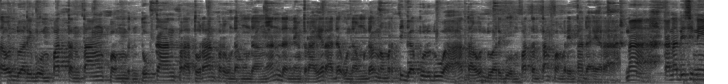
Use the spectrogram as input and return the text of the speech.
Tahun 2004 tentang pembentukan peraturan perundang-undangan dan yang terakhir ada Undang-Undang Nomor 32 Tahun 2004 tentang pemerintah daerah. Nah, karena di sini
